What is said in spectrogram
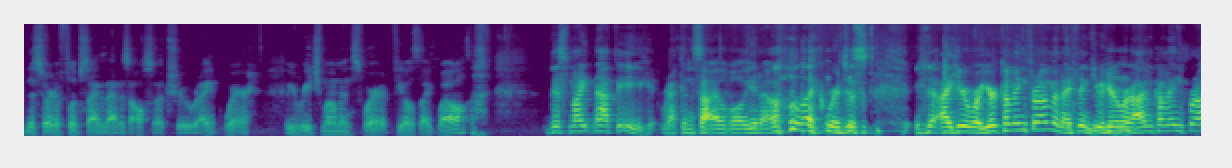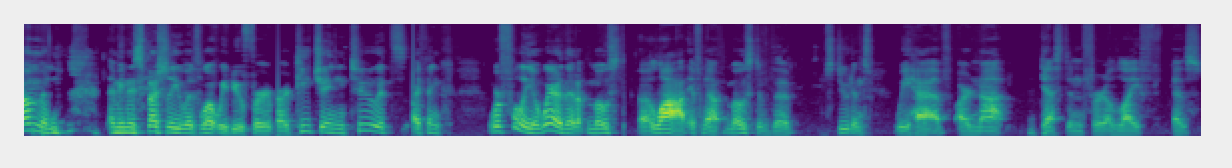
the sort of flip side of that is also true, right? Where we reach moments where it feels like, well, this might not be reconcilable you know? Like we're just you know, i hear where you're coming from and i think you hear where i'm coming from and i mean especially with what we do for our teaching too it's i think we're fully aware that most a lot if not most of the students we have are not destined for a life as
